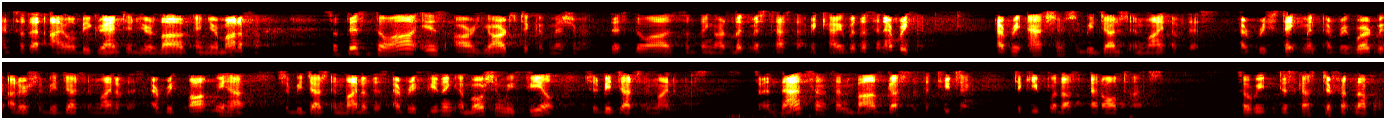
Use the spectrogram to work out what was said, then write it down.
and so that I will be granted your love and your marifah. So this dua is our yardstick of measurement. This dua is something, our litmus test that we carry with us in everything. Every action should be judged in light of this. Every statement, every word we utter should be judged in light of this. Every thought we have should be judged in light of this. Every feeling, emotion we feel should be judged in light of this. So in that sense, then Baz Gasht is the teaching to keep with us at all times. So we discussed different levels.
